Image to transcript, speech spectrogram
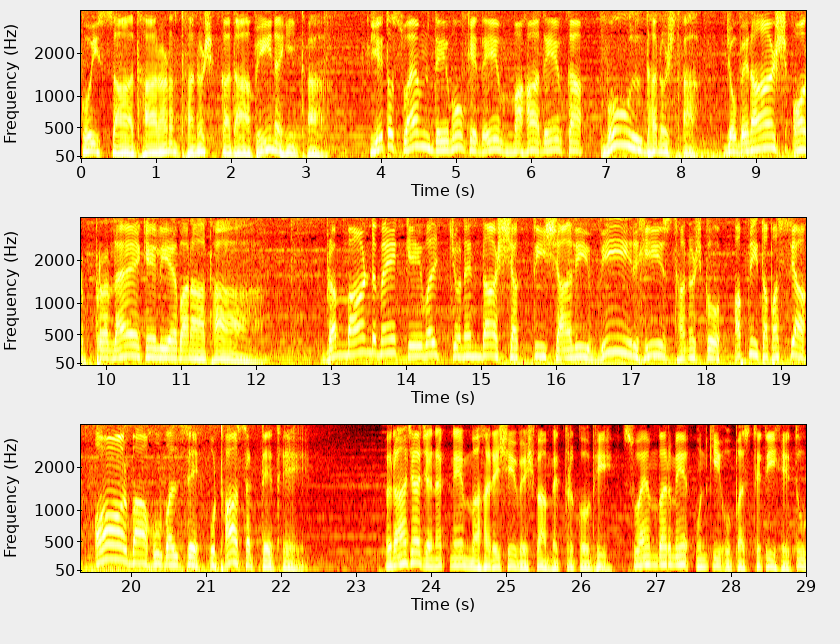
कोई साधारण धनुष कदापि नहीं था। ये तो स्वयं देवों के देव महादेव का मूल धनुष था, जो विनाश और प्रलय के लिए बना था। ब्रह्मांड में केवल चुनिंदा शक्तिशाली वीर ही इस धनुष को अपनी तपस्या और बाहुबल से उठा सकते थे। राजा जनक ने महर्षि विश्वामित्र को भी स्वयंवर में उनकी उपस्थिति हेतु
